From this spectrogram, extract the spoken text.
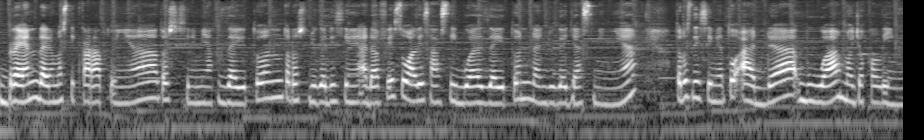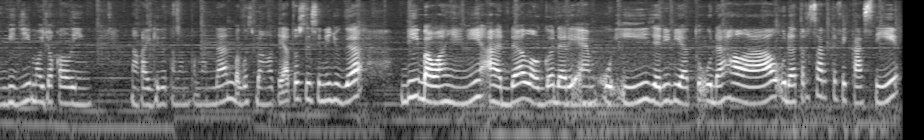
brand dari Mustika Ratunya, terus di sini minyak zaitun, terus juga di sini ada visualisasi buah zaitun dan juga jasminnya. Terus di sini tuh ada buah mojokeling, biji mojokeling. Nah, kayak gitu teman-teman dan bagus banget ya. Terus di sini juga di bawahnya ini ada logo dari MUI. Jadi dia tuh udah halal, udah tersertifikasi.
